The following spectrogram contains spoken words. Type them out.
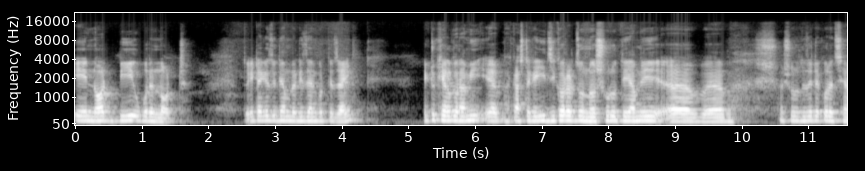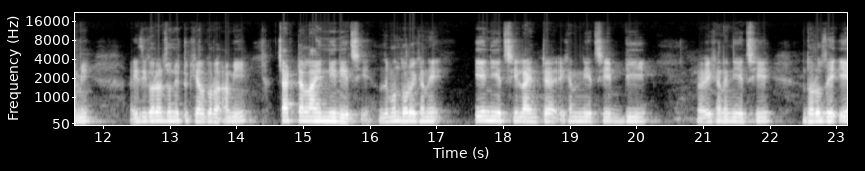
এ নট বি উপরে নট তো এটাকে যদি আমরা ডিজাইন করতে যাই, একটু খেয়াল করো, আমি কাজটাকে ইজি করার জন্য শুরুতে আমি শুরুতে যেটা করেছি আমি ইজি করার জন্য একটু খেয়াল করো, আমি চারটা লাইন নিয়ে নিয়েছি। যেমন ধরো এখানে এ নিয়েছি লাইনটা এখানে নিয়েছি বি এখানে নিয়েছি ধরো যে এ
